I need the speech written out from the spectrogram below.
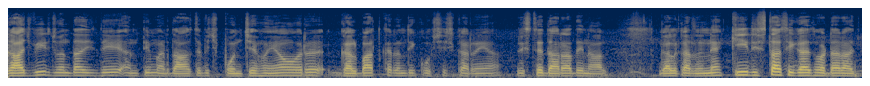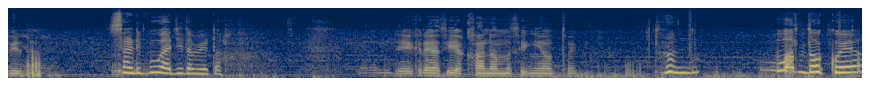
ਰਾਜਵੀਰ ਜਵੰਦਾ ਜੀ ਦੇ ਅੰਤਿਮ ਅਰਦਾਸ ਦੇ ਵਿੱਚ ਪਹੁੰਚੇ ਹੋਏ ਹਾਂ ਔਰ ਗੱਲਬਾਤ ਕਰਨ ਦੀ ਕੋਸ਼ਿਸ਼ ਕਰ ਰਹੇ ਹਾਂ ਰਿਸ਼ਤੇਦਾਰਾਂ ਦੇ ਨਾਲ ਗੱਲ ਕਰ ਲੈਂਦੇ ਹਾਂ। ਕੀ ਰਿਸ਼ਤਾ ਸੀਗਾ ਤੁਹਾਡਾ ਰਾਜਵੀਰ ਦਾ? ਸਾਡੀ ਭੂਆ ਜੀ ਦਾ ਬੇਟਾ। ਮੈਂ ਤੁਹਾਨੂੰ ਦੇਖ ਰਿਹਾ ਸੀ ਅੱਖਾਂ ਨਮ ਸੀਗੀਆਂ ਉੱਥੋਂ ਹੀ। ਬਹੁਤ ਦੁੱਖ ਹੋਇਆ।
